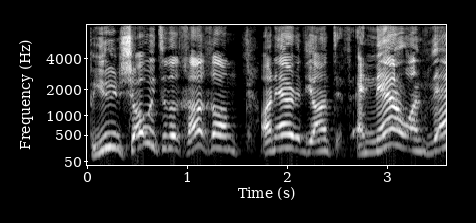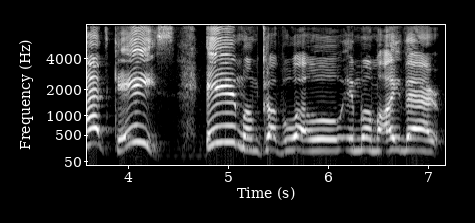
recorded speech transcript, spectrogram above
but you didn't show it to the Chacham on Erev Yantif. And now on that case, Imam Kavuahu, Imam Iver,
